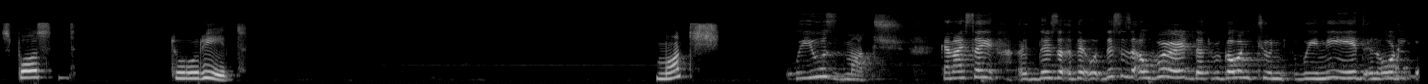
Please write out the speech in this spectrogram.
supposed to read? Much? We used much. Can I say uh, there's a, the, this is a word that we're going to we need in order to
